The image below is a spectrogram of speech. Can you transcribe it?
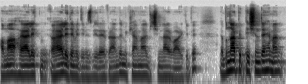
ama hayal, et, hayal edemediğimiz bir evrende mükemmel biçimler var gibi. E, Bunlar pe- peşinde hemen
